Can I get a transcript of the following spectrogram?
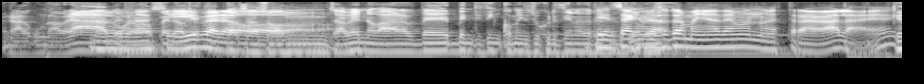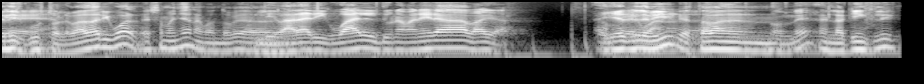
Pero alguno habrá, Alguna pero, pero sí, pero- cosas son, ¿sabes? No va a haber 25.000 suscripciones de Piensa que nosotros mañana tenemos nuestra gala, ¿eh? Qué Que- disgusto. Le va a dar igual esa mañana cuando vea. Le va a dar igual de una manera, vaya. Ayer Hombre, le vi bueno, que estaba en, ¿Dónde? en la Kings League.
